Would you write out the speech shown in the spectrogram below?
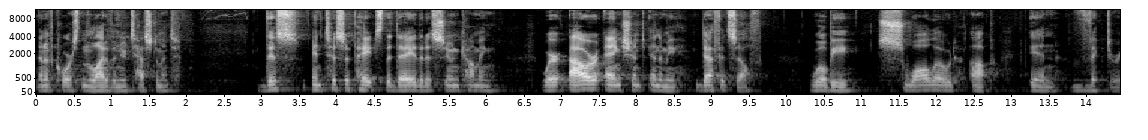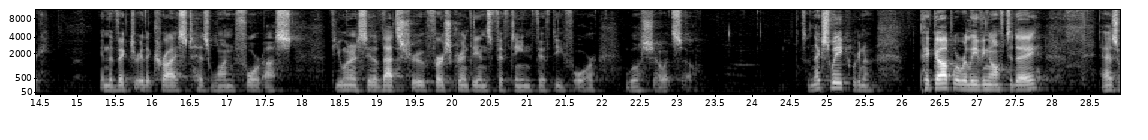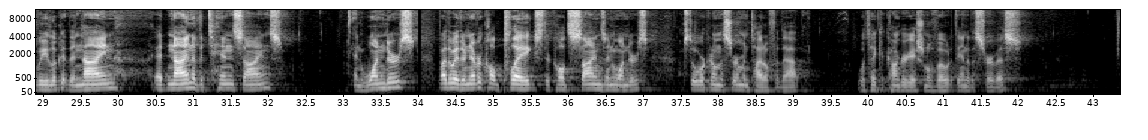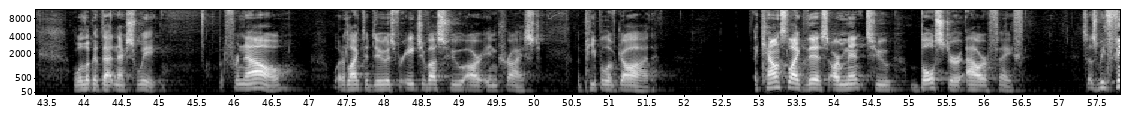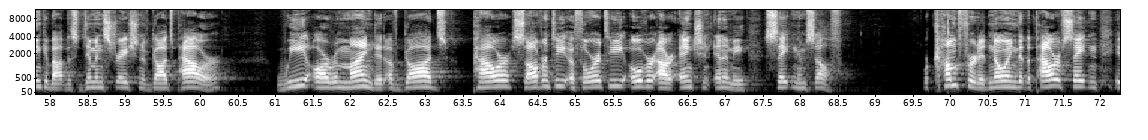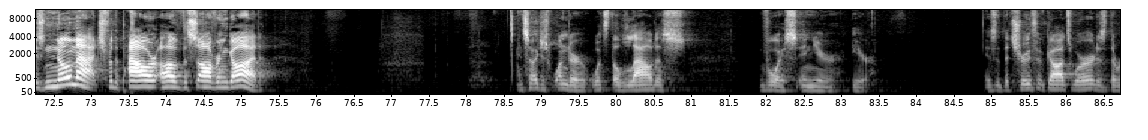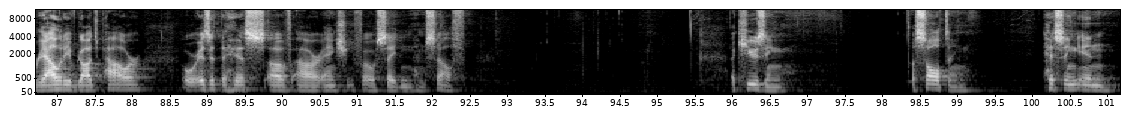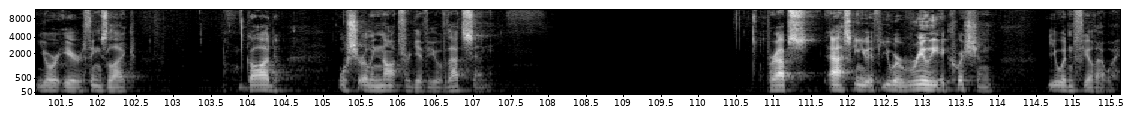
And of course, in the light of the New Testament, this anticipates the day that is soon coming where our ancient enemy, death itself, will be swallowed up in victory, in the victory that Christ has won for us. If you want to see that that's true, 1 Corinthians 15 54 will show it so. So, next week, we're going to pick up where we're leaving off today as we look at the nine, at nine of the ten signs and wonders. By the way, they're never called plagues, they're called signs and wonders. I'm still working on the sermon title for that. We'll take a congregational vote at the end of the service. We'll look at that next week. But for now, what I'd like to do is for each of us who are in Christ, the people of God, accounts like this are meant to bolster our faith. So, as we think about this demonstration of God's power, we are reminded of God's power, sovereignty, authority over our ancient enemy, Satan himself. We're comforted knowing that the power of Satan is no match for the power of the sovereign God. And so I just wonder what's the loudest voice in your ear? Is it the truth of God's word? Is it the reality of God's power? Or is it the hiss of our ancient foe, Satan himself? Accusing, assaulting, hissing in your ear, things like, God will surely not forgive you of that sin. Perhaps asking you if you were really a Christian, you wouldn't feel that way.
